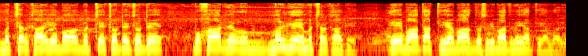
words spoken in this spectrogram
मच्छर खा गए बहुत बच्चे छोटे छोटे बुखार जो मर गए हैं मच्छर खा के। ये बात आती है बात दूसरी बात नहीं आती है हमारे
